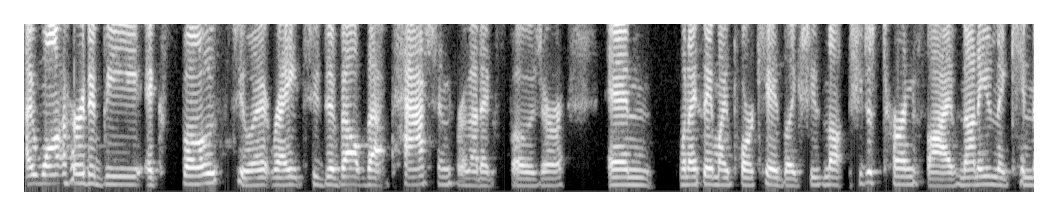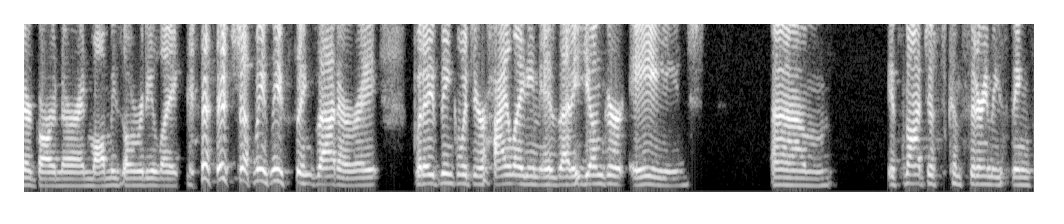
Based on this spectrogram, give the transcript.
I want her to be exposed to it, right? To develop that passion for that exposure. And when I say my poor kid, like she's not, she just turned five, not even a kindergartner, and mommy's already like shoving these things at her, right? But I think what you're highlighting is at a younger age, um, it's not just considering these things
